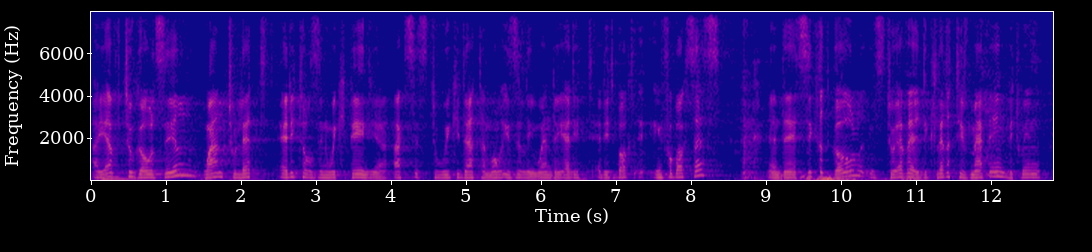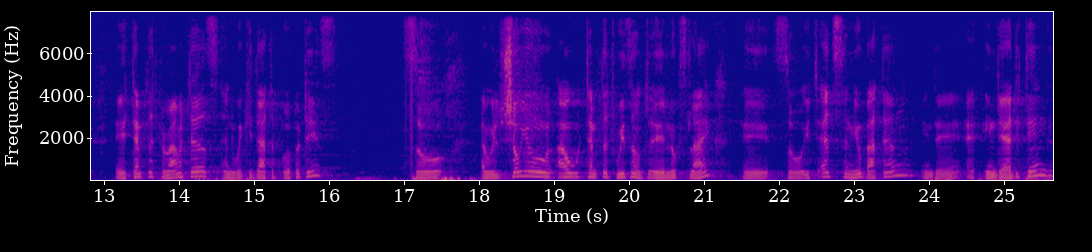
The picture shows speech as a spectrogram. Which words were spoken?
I have two goals here. One, to let editors in Wikipedia access to Wikidata more easily when they edit, edit box, info boxes. And the secret goal is to have a declarative mapping between uh, template parameters and Wikidata properties. So I will show you how template wizard uh, looks like. Uh, so it adds a new button in the, uh, in the editing.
